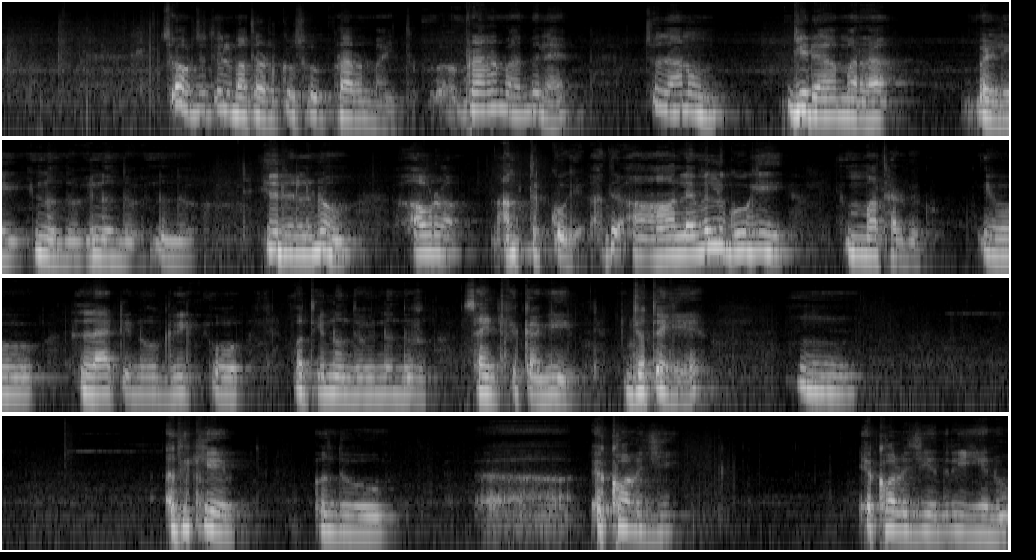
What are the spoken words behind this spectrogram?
ಸೊ ಅವ್ರ ಜೊತೆಯಲ್ಲಿ ಮಾತಾಡೋಕ್ಕೂ ಸೊ, ಪ್ರಾರಂಭ ಆಯಿತು. ಪ್ರಾರಂಭ ಆದಮೇಲೆ ಸೊ ನಾನು ಗಿಡ, ಮರ, ಬಳ್ಳಿ, ಇನ್ನೊಂದು ಇನ್ನೊಂದು ಇನ್ನೊಂದು ಇದರಲ್ಲೂ ಅವರ ಹಂತಕ್ಕೋಗಿ, ಅಂದರೆ ಆ ಲೆವೆಲ್ಗೆ ಹೋಗಿ ಮಾತಾಡಬೇಕು. ನೀವು ಲ್ಯಾಟಿನು, ಗ್ರೀಕು ಮತ್ತು ಇನ್ನೊಂದು ಇನ್ನೊಂದು ಸೈಂಟಿಫಿಕ್ ಆಗಿ ಜೊತೆಗೆ ಅದಕ್ಕೆ ಒಂದು ಎಕಾಲಜಿ ಎಕಾಲಜಿ ಅಂದರೆ ಏನು,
